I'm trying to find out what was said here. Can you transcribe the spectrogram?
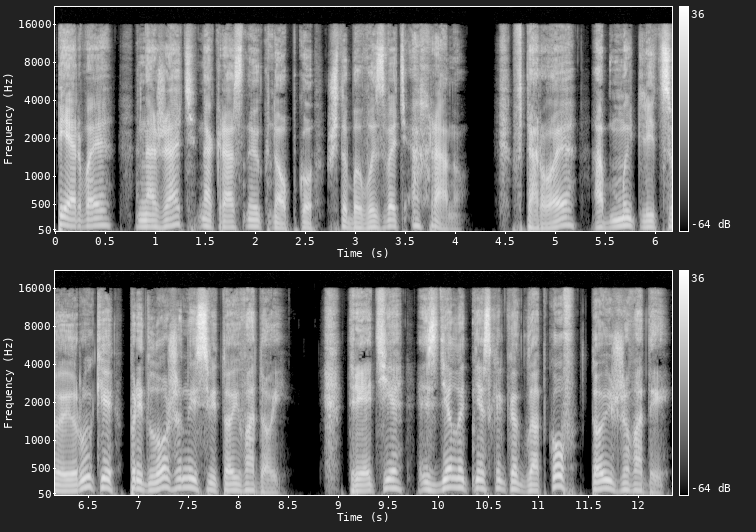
Первое — нажать на красную кнопку, чтобы вызвать охрану. Второе — обмыть лицо и руки предложенной святой водой. Третье — сделать несколько глотков той же воды.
